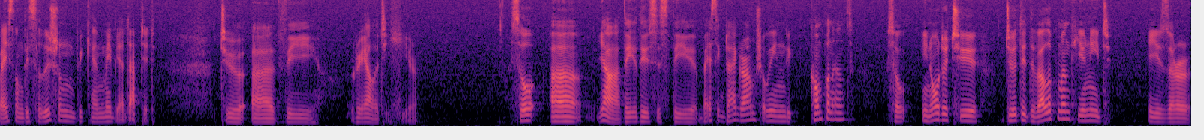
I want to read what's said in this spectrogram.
based on this solution, we can maybe adapt it to uh, the reality here. So uh, yeah, the, this is the basic diagram showing the components. So in order to do the development, you need either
